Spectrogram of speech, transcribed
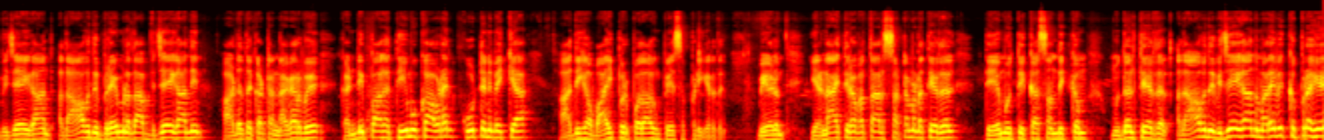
விஜயகாந்த் அதாவது பிரேமலதா விஜயகாந்தின் அடுத்த கட்ட நகர்வு கண்டிப்பாக திமுகவுடன் கூட்டணி வைக்க அதிக வாய்ப்பு இருப்பதாகவும் பேசப்படுகிறது. மேலும் இரண்டாயிரத்தி இருபத்தாறு சட்டமன்ற தேர்தல் தேமுதிக சந்திக்கும் முதல் தேர்தல் அதாவது விஜயகாந்த் மறைவுக்கு பிறகு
